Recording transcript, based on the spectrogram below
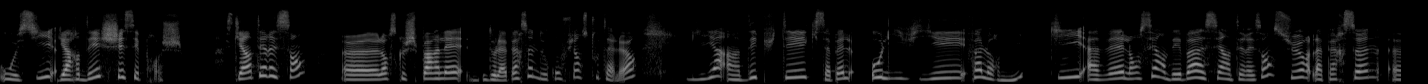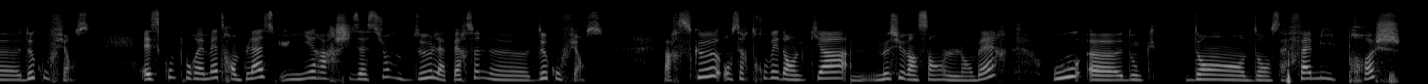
ou aussi garder chez ses proches. Ce qui est intéressant, euh, lorsque je parlais de la personne de confiance tout à l'heure, il y a un député qui s'appelle Olivier Falorni qui avait lancé un débat assez intéressant sur la personne euh, de confiance. Est-ce qu'on pourrait mettre en place une hiérarchisation de la personne euh, de confiance? Parce que on s'est retrouvé dans le cas Monsieur Vincent Lambert où donc dans, sa famille proche,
